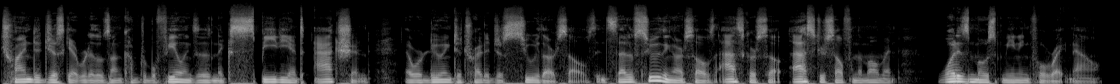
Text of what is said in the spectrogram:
Trying to just get rid of those uncomfortable feelings is an expedient action that we're doing to try to just soothe ourselves. Instead of soothing ourselves, ask ourselves ask yourself in the moment, what is most meaningful right now?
